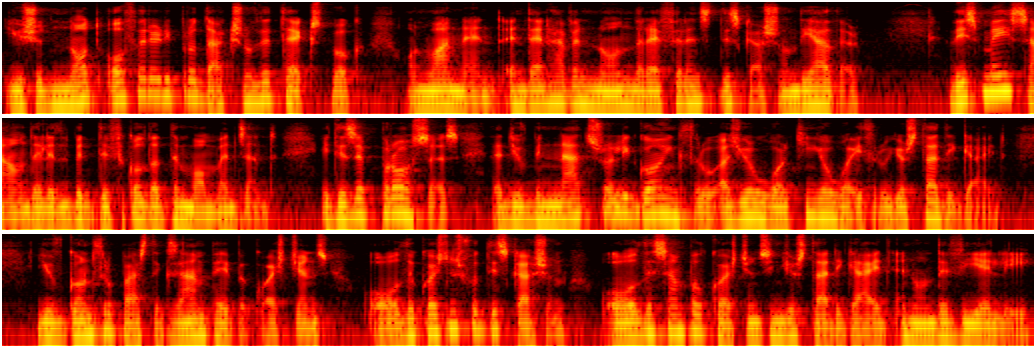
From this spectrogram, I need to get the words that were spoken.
You should not offer a reproduction of the textbook on one end and then have a non referenced discussion on the other. This may sound a little bit difficult at the moment, and it is a process that you've been naturally going through as you're working your way through your study guide. You've gone through past exam paper questions, all the questions for discussion, all the sample questions in your study guide and on the VLE,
